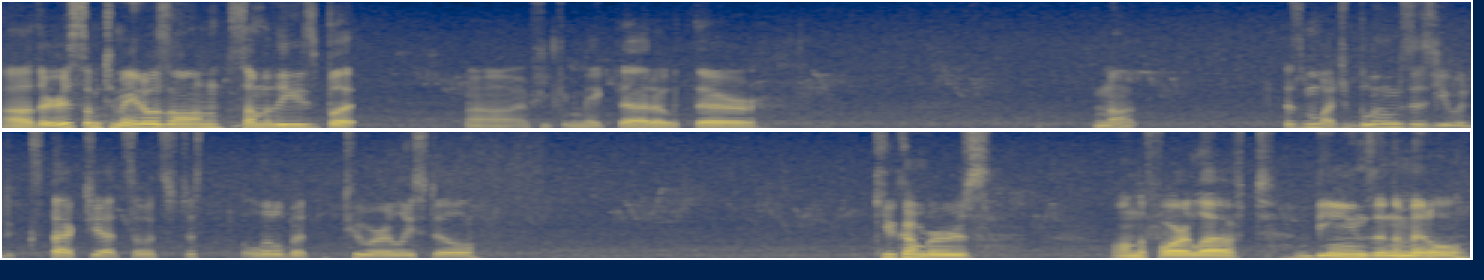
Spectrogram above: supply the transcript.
Uh, there is some tomatoes on some of these, but uh, if you can make that out there, not as much blooms as you would expect yet, so it's just a little bit too early still. Cucumbers, on the far left, beans in the middle.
